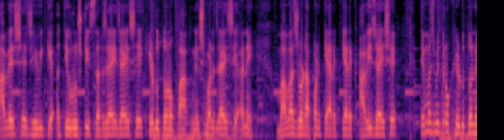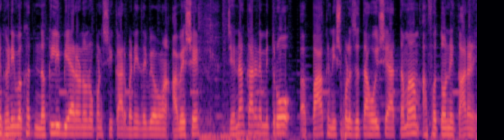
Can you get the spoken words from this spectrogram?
આવે છે, જેવી કે અતિવૃષ્ટિ સર્જાઈ જાય છે, ખેડૂતોનો પાક નિષ્ફળ જાય છે અને વાવાઝોડા પણ ક્યારેક ક્યારેક આવી જાય છે. તેમજ મિત્રો, ખેડૂતોને ઘણી વખત નકલી બિયારણોનો પણ શિકાર બની દેવામાં આવે છે. જેના કારણે મિત્રો પાક નિષ્ફળ જતા હોય છે. આ તમામ આફતોને કારણે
